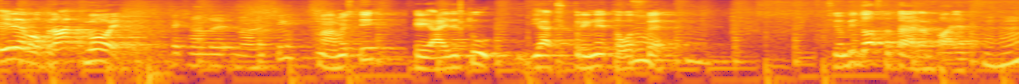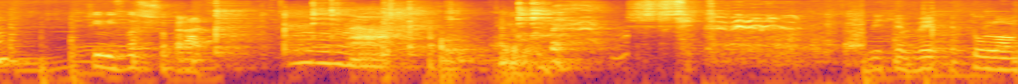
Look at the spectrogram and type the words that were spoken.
Idemo, brat moj. Tek nam da naći. Namesti. E, ajde tu, ja ću prineti ovo sve. Će nam biti dosta taj jedan paljak. Čim izvršiš operaciju. We have waited too long.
